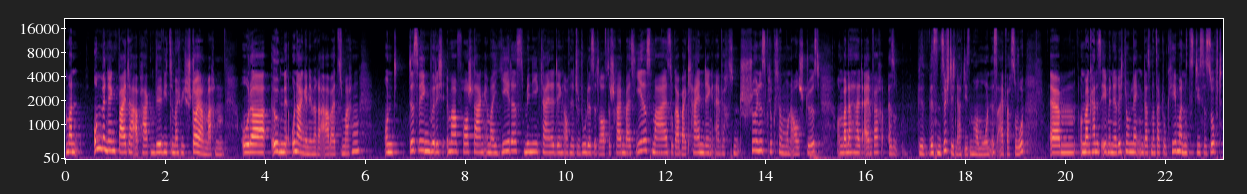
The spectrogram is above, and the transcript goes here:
man unbedingt weiter abhaken will, wie zum Beispiel Steuern machen oder irgendeine unangenehmere Arbeit zu machen, und deswegen würde ich immer vorschlagen, immer jedes mini kleine Ding auf eine To-Do-Liste drauf zu schreiben, weil es jedes Mal, sogar bei kleinen Dingen, einfach so ein schönes Glückshormon ausstößt und man dann halt einfach, also wir, wissen süchtig nach diesem Hormon, ist einfach so. Ähm, und man kann es eben in die Richtung lenken, dass man sagt, okay, man nutzt diese Sucht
